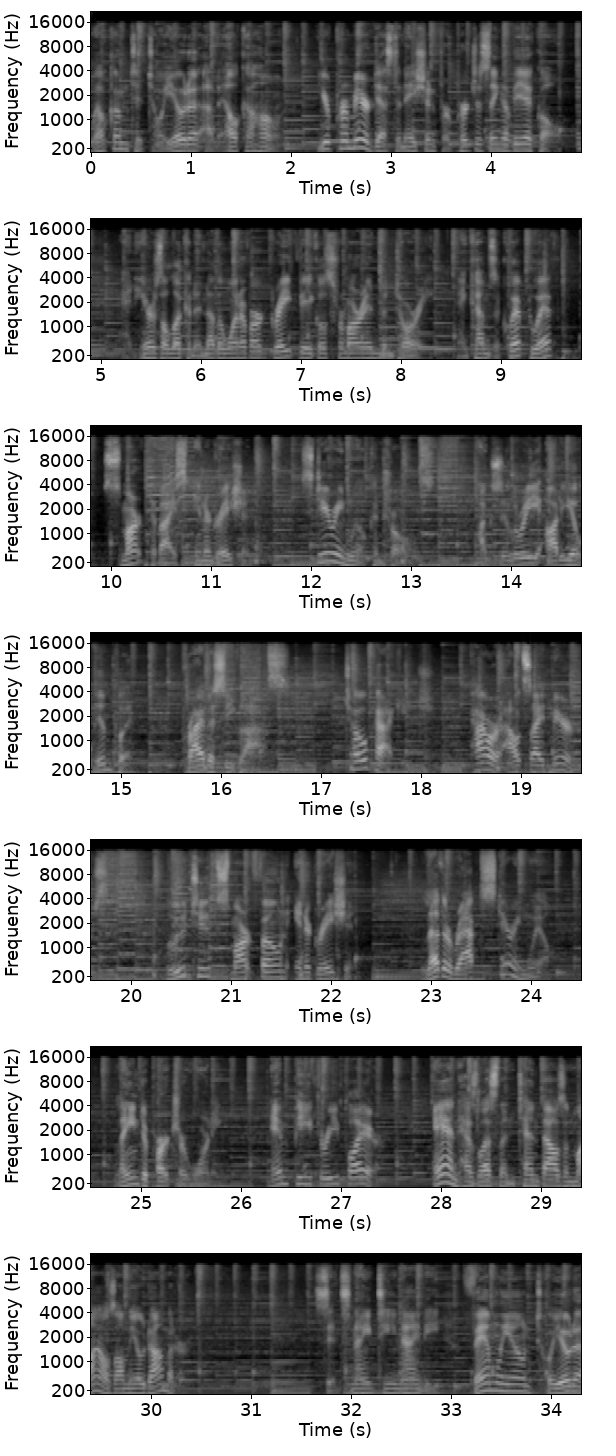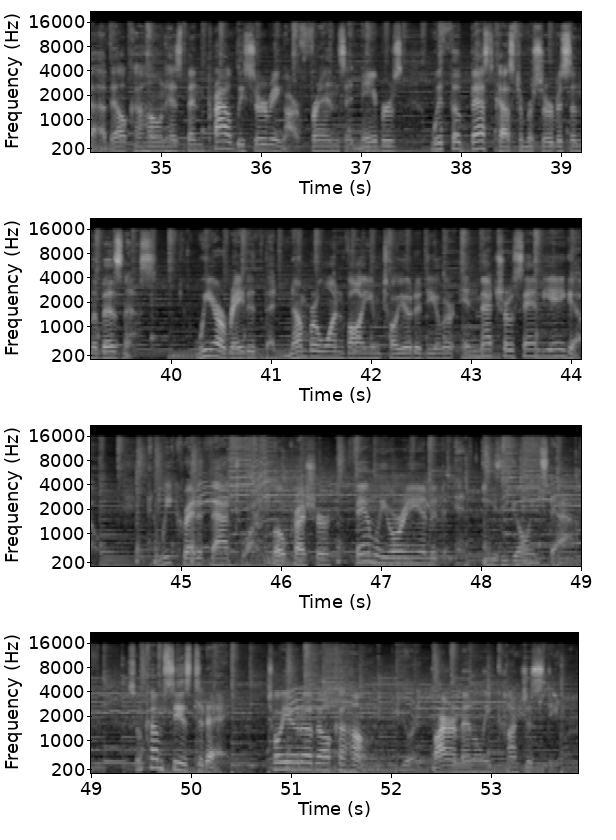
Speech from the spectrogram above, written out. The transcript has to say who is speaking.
Speaker 1: Welcome to Toyota of El Cajon, your premier destination for purchasing a vehicle. And here's a look at another one of our great vehicles from our inventory and comes equipped with smart device integration, steering wheel controls, auxiliary audio input, privacy glass, tow package, power outside mirrors, Bluetooth smartphone integration, leather wrapped steering wheel, lane departure warning, MP3 player, and has less than 10,000 miles on the odometer. Since 1990, family owned Toyota of El Cajon has been proudly serving our friends and neighbors with the best customer service in the business. We are rated the number one volume Toyota dealer in Metro San Diego, and we credit that to our low pressure, family oriented, and easygoing staff. So come see us today. Toyota of El Cajon, your environmentally conscious dealer.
